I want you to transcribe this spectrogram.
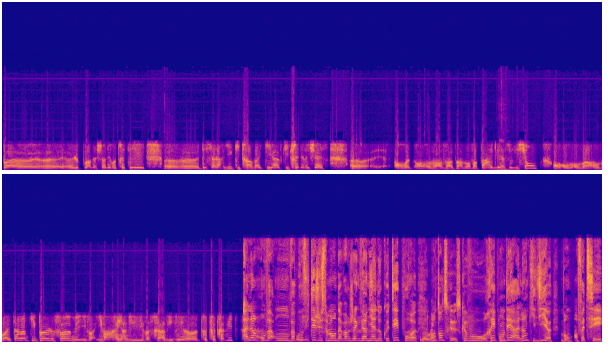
pas euh, euh, le pouvoir d'achat des retraités, des salariés qui travaillent, qui œuvrent, qui créent des richesses, on, on, va, on va pas régler la solution. On, va, on va éteindre un petit peu le feu, mais il va, il va, réaviver, il va se réaviver très très très vite. Alain, on va, on va profiter justement d'avoir Jacques Vernier à nos côtés pour bah entendre ce que, ce que vous répondez à Alain qui dit bon, en fait c'est,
